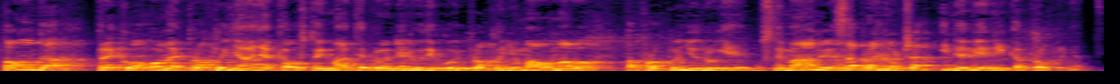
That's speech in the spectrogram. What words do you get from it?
pa onda preko onaj proklinjanja, kao što imate brojne ljudi koji proklinju malo, malo, pa proklinju druge. Muslimanu je zabranjeno čak i nevjernika proklinjati.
